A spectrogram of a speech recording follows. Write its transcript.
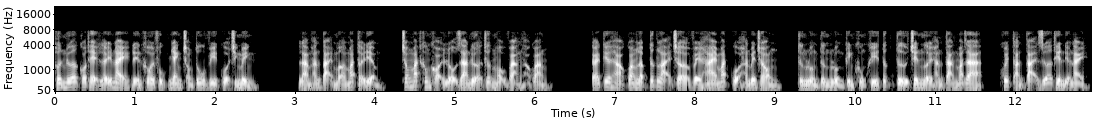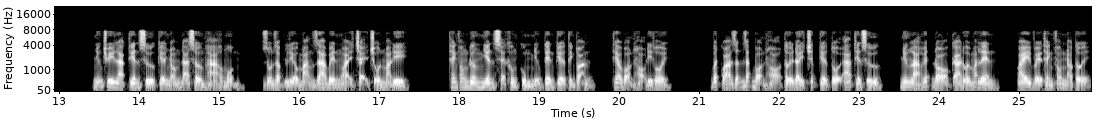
hơn nữa có thể lấy này đến khôi phục nhanh chóng tu vi của chính mình. Làm hắn tại mở mắt thời điểm, trong mắt không khỏi lộ ra nửa thước màu vàng hào quang. Cái kia hào quang lập tức lại trở về hai mắt của hắn bên trong, từng luồng từng luồng kinh khủng khí tức từ trên người hắn tản mắt ra, khuyết tán tại giữa thiên địa này. Những truy lạc thiên sứ kia nhóm đã sớm há hốc mồm, dồn dập liều mạng ra bên ngoài chạy trốn mà đi. Thanh phong đương nhiên sẽ không cùng những tên kia tính toán, theo bọn họ đi thôi. Bất quá dẫn dắt bọn họ tới đây trước kia tội ác thiên sứ, nhưng là huyết đỏ cả đôi mắt lên, quay về thanh phong nào tới.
